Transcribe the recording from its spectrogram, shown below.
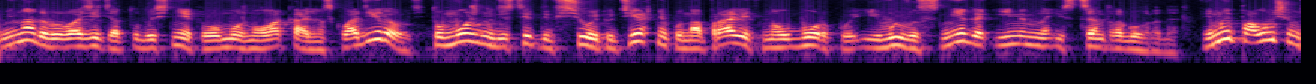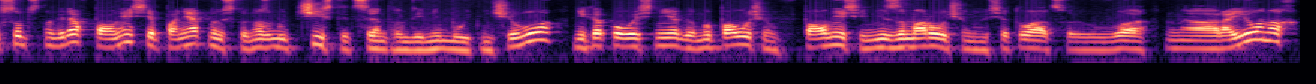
не надо вывозить оттуда снег, его можно локально складировать, то можно действительно всю эту технику направить на уборку и вывоз снега именно из центра города. И мы получим, собственно говоря, вполне себе понятную историю. У нас будет чистый центр, где не будет ничего, никакого снега. Мы получим вполне себе незамороченную ситуацию в а, районах,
